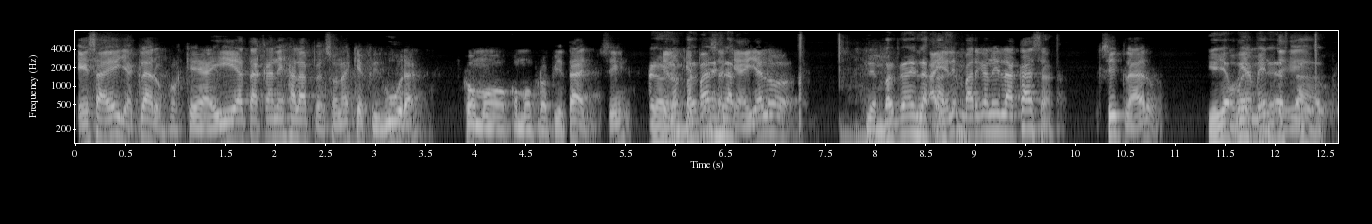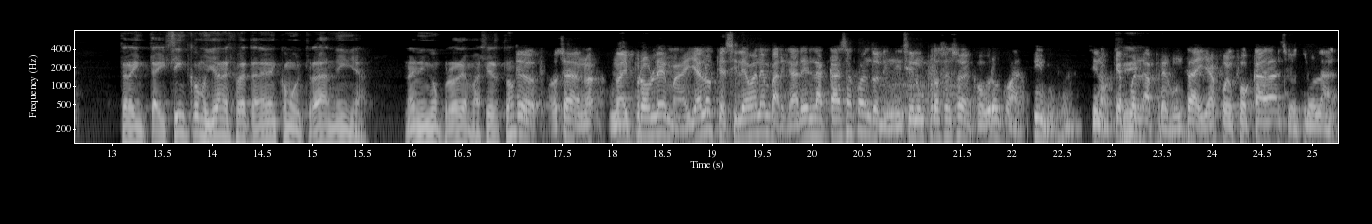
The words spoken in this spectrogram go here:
es a ella, claro, porque ahí atacan es a la persona que figura como, como propietario, ¿sí? Pero ¿Qué es lo que pasa? que a ella lo... Le embargan en la casa. A ella le embargan en la casa. Sí, claro. Y ella Obviamente, puede tener hasta 35 millones puede tener en como ultra niña no hay ningún problema, ¿cierto? O sea, no, no, hay problema. Ella lo que sí le van a embargar es la casa cuando le inicien un proceso de cobro coactivo, sino que pues la pregunta de ella fue enfocada hacia otro lado.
